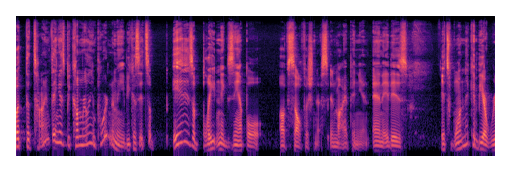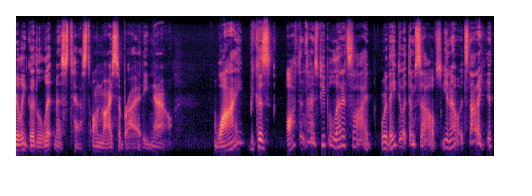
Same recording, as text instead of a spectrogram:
But the time thing has become really important to me because it's a it is a blatant example of selfishness, in my opinion, and it is it's one that can be a really good litmus test on my sobriety now. Why? Because oftentimes people let it slide or they do it themselves you know? It's not a it,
